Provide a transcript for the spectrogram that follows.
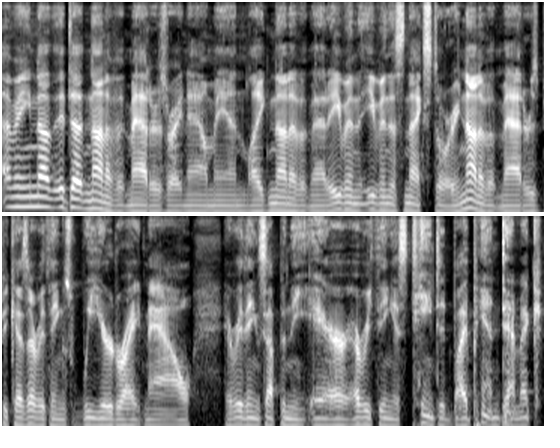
I mean, no, it does, none of it matters right now, man. Like none of it matters. Even even this next story, none of it matters because everything's weird right now. Everything's up in the air. Everything is tainted by pandemic.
